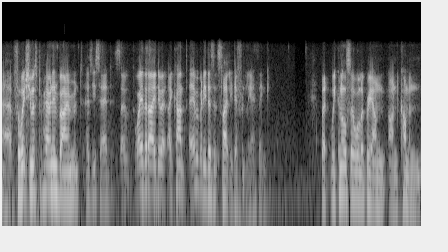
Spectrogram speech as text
uh, for which you must prepare an environment, as you said. So the way that I do it, I can't. Everybody does it slightly differently, I think, but we can also all agree on on common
